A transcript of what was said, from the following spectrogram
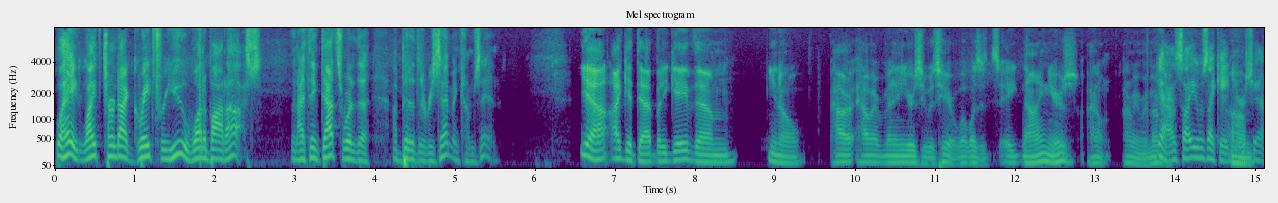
"Well, hey, life turned out great for you. What about us?" And I think that's where the a bit of the resentment comes in. Yeah, I get that, but he gave them, you know, how, however many years he was here. What was it? Eight, nine years? I don't, I don't even remember. Yeah, it was like it was like eight um, years. Yeah.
